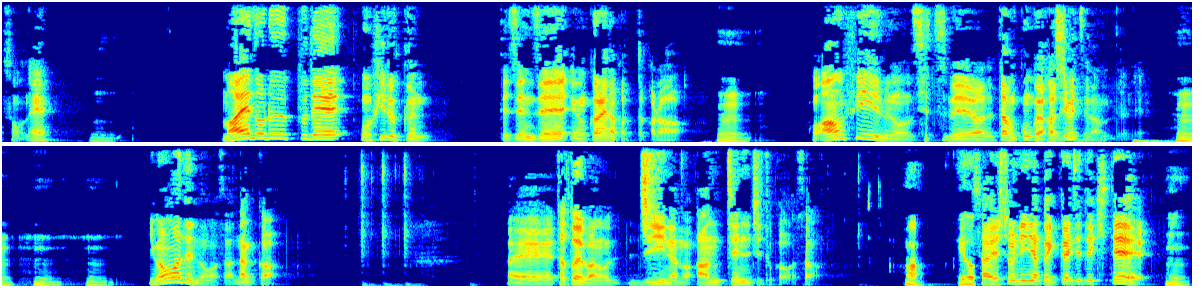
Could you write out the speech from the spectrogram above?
そうね。うん。前のループで、もうフィル君って全然描かれなかったから、うん。こうアンフィールの説明はね、多分今回初めてなんだよね。うん。うん。うん。今までのはさ、なんか、えー、例えばあの、ジーナのアンチェンジとかはさ、まあ、最初になんか一回出てきて、うん。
